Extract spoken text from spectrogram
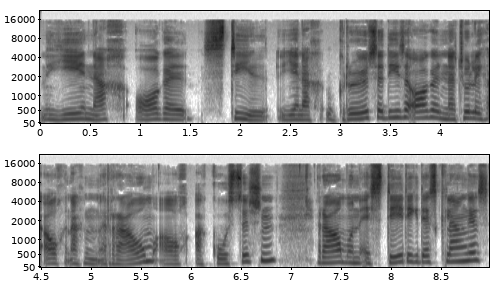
je nach Orgelstil, je nach Größe dieser Orgel, natürlich auch nach dem Raum, auch akustischen Raum und Ästhetik des Klanges,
